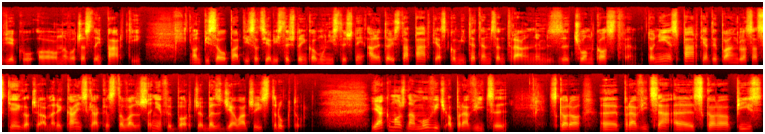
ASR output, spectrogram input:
wieku o nowoczesnej partii. On pisał o partii socjalistycznej komunistycznej, ale to jest ta partia z komitetem centralnym, z członkostwem. To nie jest partia typu anglosaskiego czy amerykańska, jak stowarzyszenie wyborcze bez działaczy i struktur. Jak można mówić o prawicy, skoro e, prawica, e, skoro PiS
